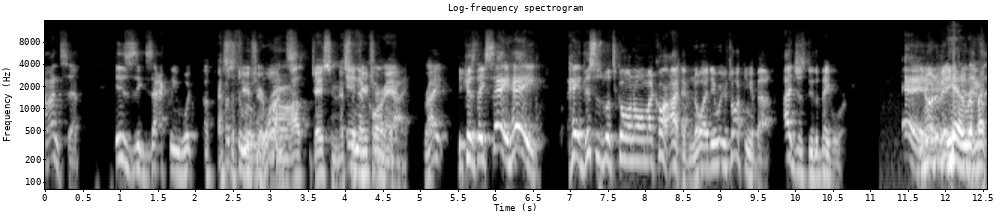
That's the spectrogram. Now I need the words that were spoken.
concept is exactly what a that's customer the future, wants. Bro. Jason, that's the future, man. Guy, right? Because they say, "Hey, hey, this is what's going on in my car. I have no idea what you're talking about. I just do the paperwork." Hey, you know what I mean? Yeah, remi-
